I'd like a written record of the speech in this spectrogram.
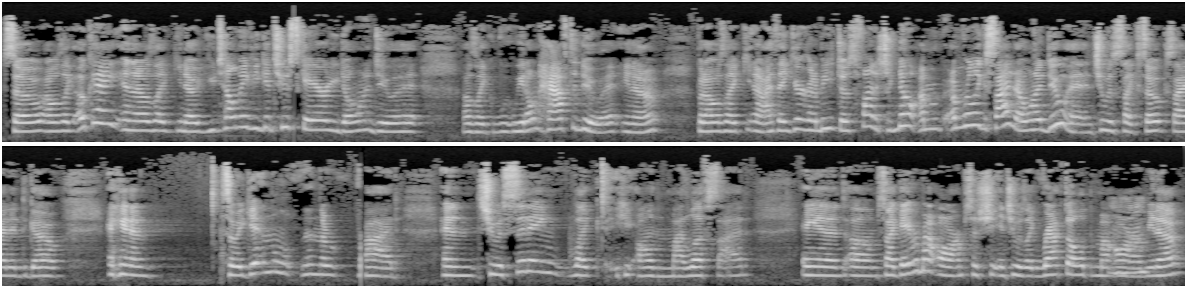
so I was like, okay. And I was like, you know, you tell me if you get too scared, you don't want to do it. I was like, we don't have to do it, you know. But I was like, you know, I think you're going to be just fine. She's like, no, I'm I'm really excited. I want to do it. And she was like so excited to go. And so we get in the in the ride, and she was sitting like he, on my left side, and um, so I gave her my arm. So she and she was like wrapped all up in my arm, you know.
